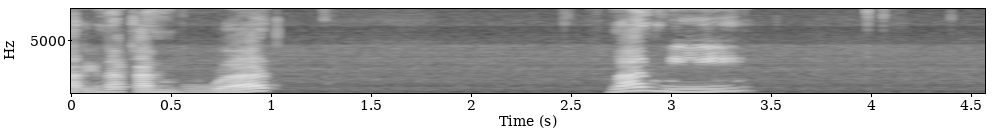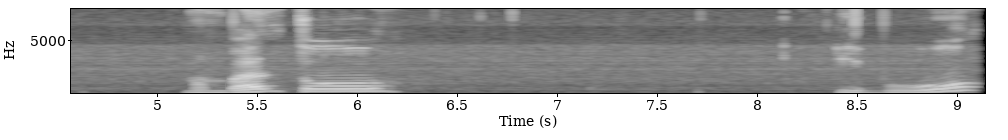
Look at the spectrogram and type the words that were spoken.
Karina akan buat Lani membantu ibu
